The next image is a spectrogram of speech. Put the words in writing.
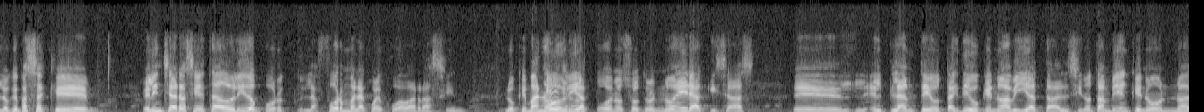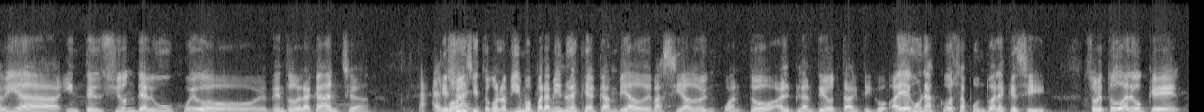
Lo que pasa es que el hincha de Racing estaba dolido por la forma en la cual jugaba Racing. Lo que más nos Claro. dolía a todos nosotros no era quizás eh, el, el planteo táctico que no había tal, sino también que no, no había intención de algún juego dentro de la cancha. Tal Que yo insisto con lo mismo, para mí no es que ha cambiado demasiado en cuanto al planteo táctico. Hay algunas cosas puntuales que sí, sobre todo algo que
